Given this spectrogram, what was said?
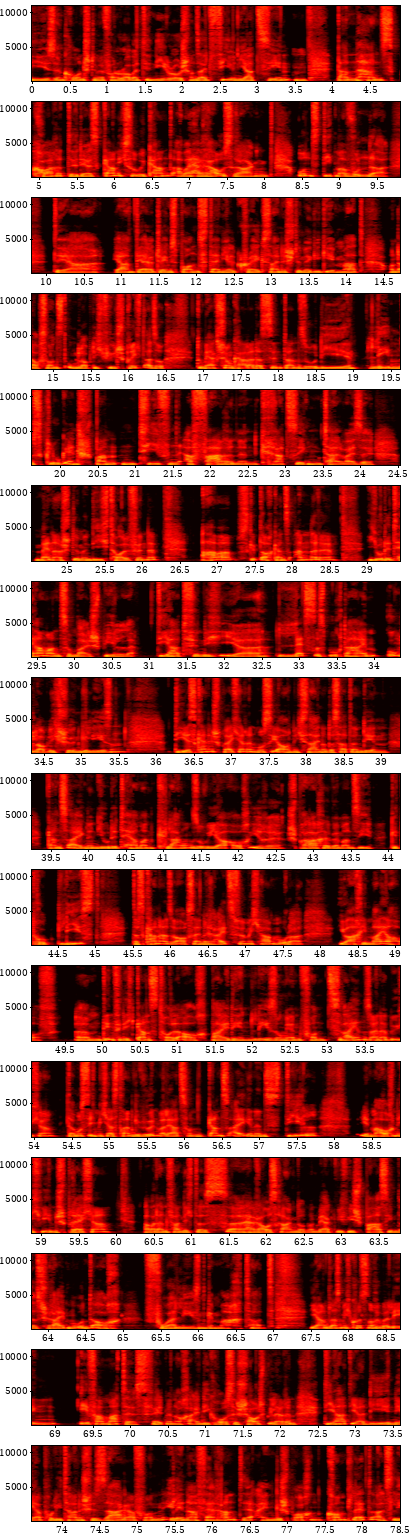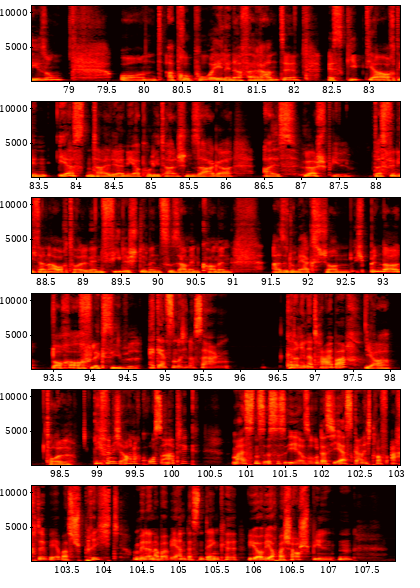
die Synchronstimme von Robert De Niro schon seit vielen Jahrzehnten. Dann Hans Korte, der ist gar nicht so bekannt, aber herausragend. Und Dietmar Wunder, der ja, der James Bond, Daniel Craig seine Stimme gegeben hat und auch sonst unglaublich viel spricht. Also du merkst schon, Carla, das sind dann so die lebensklug entspannten, tiefen, erfahrenen, kratzigen, teilweise Männerstimmen, die ich toll finde. Aber es gibt auch ganz andere. Judith Herrmann zum Beispiel, die hat, finde ich, ihr letztes Buch daheim unglaublich schön gelesen. Die ist keine Sprecherin, muss sie auch nicht sein. Und das hat dann den ganz eigenen Judith Herrmann Klang, sowie ja auch ihre Sprache, wenn man sie gedruckt liest. Das kann also auch seinen Reiz für mich haben. Oder Joachim Meyerhoff, ähm, den finde ich ganz toll auch bei den Lesungen von zweien seiner Bücher. Da musste ich mich erst dran gewöhnen, weil er hat so einen ganz eigenen Stil, eben auch nicht wie ein Sprecher. Aber dann fand ich das äh, herausragend und man merkt, wie viel Spaß ihm das Schreiben und auch Vorlesen gemacht hat. Ja, und lass mich kurz noch überlegen, Eva Mattes fällt mir noch ein, die große Schauspielerin, die hat ja die neapolitanische Saga von Elena Ferrante eingesprochen, komplett als Lesung. Und apropos Elena Ferrante, es gibt ja auch den ersten Teil der neapolitanischen Saga als Hörspiel. Das finde ich dann auch toll, wenn viele Stimmen zusammenkommen. Also du merkst schon, ich bin da doch auch flexibel. Ergänzend muss ich noch sagen, Katharina Thalbach. Ja, toll. Die finde ich auch noch großartig. Meistens ist es eher so, dass ich erst gar nicht drauf achte, wer was spricht und mir dann aber währenddessen denke, wie, wie auch bei Schauspielenden,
